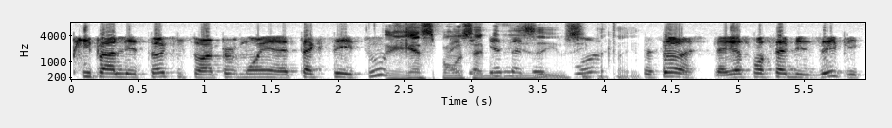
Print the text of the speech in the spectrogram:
pris par l'État, qu'ils soient un peu moins euh, taxés et tout. Responsabilisés aussi, peut-être. C'est ça, les responsabiliser. Puis,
